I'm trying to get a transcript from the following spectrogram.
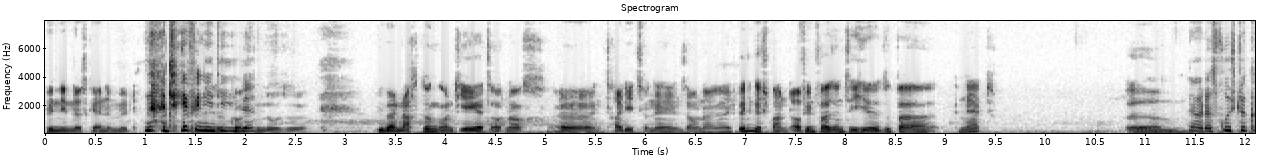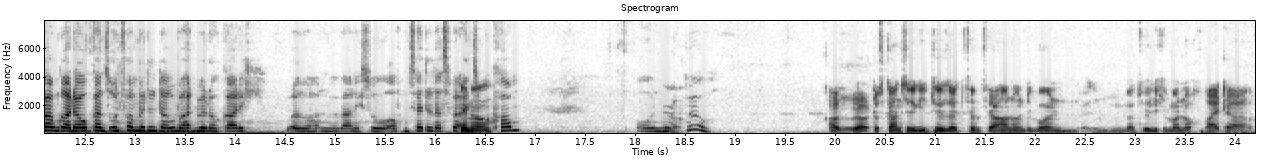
wir nehmen das gerne mit. Definitiv. Eine kostenlose Übernachtung und hier jetzt auch noch äh, einen traditionellen Saunagang. Ich bin gespannt. Auf jeden Fall sind sie hier super nett. Ähm, ja, das Frühstück kam gerade auch ganz unvermittelt. Darüber hatten wir noch gar nicht, also hatten wir gar nicht so auf dem Zettel, dass wir Genau. eins bekommen. Und Ja. ja. Also ja, das Ganze gibt hier seit fünf Jahren und die wollen natürlich immer noch weiter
